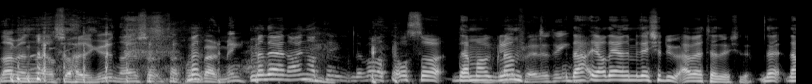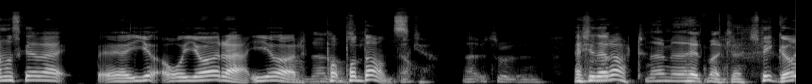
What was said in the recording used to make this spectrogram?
Nei, men altså, herregud. Nei, så snakker om Men- bælming. Men det er en annen ting. Det var at det også De har glemt det glemt flere ting? De, Ja, det er, men det er ikke du. Jeg vet det, det er ikke du. Det, de har skrevet å gjøre, gjør, på, på dansk. Ja. Det er utro- Er ikke det rart? Nei, men det er helt merkelig. Slik gjør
